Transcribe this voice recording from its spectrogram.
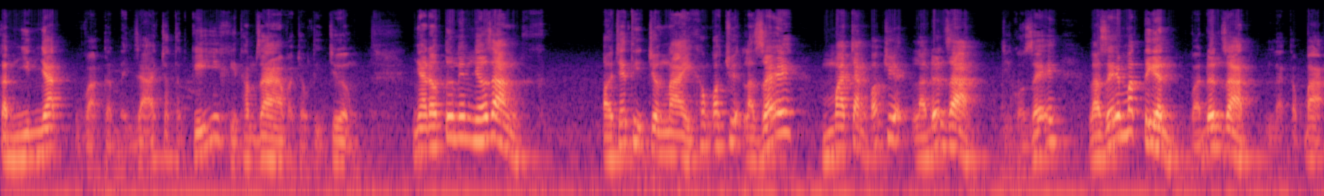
cần nhìn nhận và cần đánh giá cho thật kỹ khi tham gia vào trong thị trường. Nhà đầu tư nên nhớ rằng ở trên thị trường này không có chuyện là dễ mà chẳng có chuyện là đơn giản, chỉ có dễ là dễ mất tiền và đơn giản là các bạn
